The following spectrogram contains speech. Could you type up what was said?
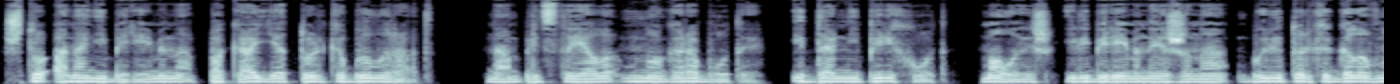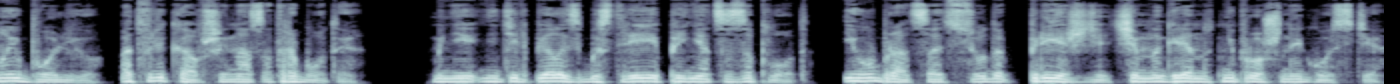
Что она не беременна, пока я только был рад. Нам предстояло много работы, и дальний переход, малыш или беременная жена были только головной болью, отвлекавшей нас от работы. Мне не терпелось быстрее приняться за плод и убраться отсюда, прежде чем нагрянут непрошенные гости.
